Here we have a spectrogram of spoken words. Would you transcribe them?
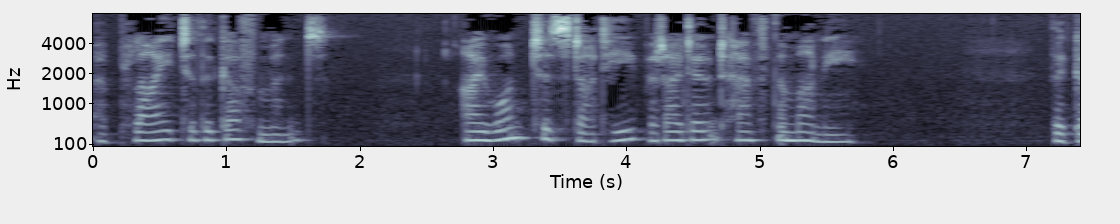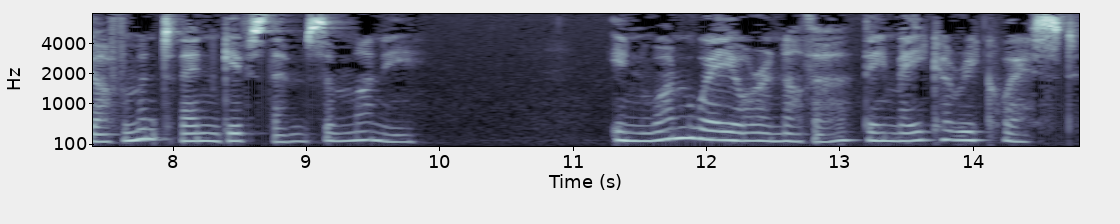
apply to the government. I want to study, but I don't have the money. The government then gives them some money. In one way or another, they make a request.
